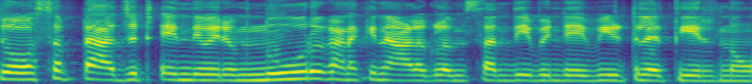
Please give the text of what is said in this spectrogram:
ജോസഫ് ടാജറ്റ് എന്നിവരും നൂറുകണക്കിന് ആളുകളും സന്ദീപിന്റെ വീട്ടിലെത്തിയിരുന്നു.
